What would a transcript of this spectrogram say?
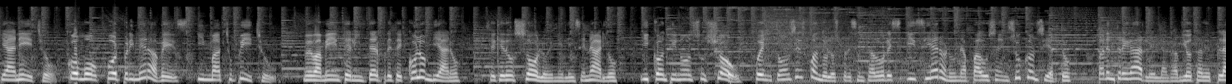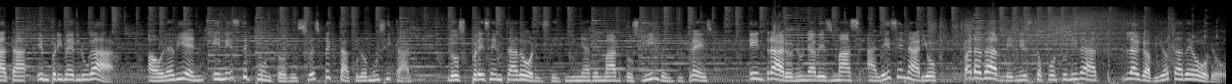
que han hecho, como Por Primera Vez y Machu Picchu. Nuevamente el intérprete colombiano se quedó solo en el escenario y continuó su show. Fue entonces cuando los presentadores hicieron una pausa en su concierto para entregarle la gaviota de plata en primer lugar. Ahora bien, en este punto de su espectáculo musical, los presentadores de Viña del Mar 2023 entraron una vez más al escenario para darle en esta oportunidad la gaviota de oro.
